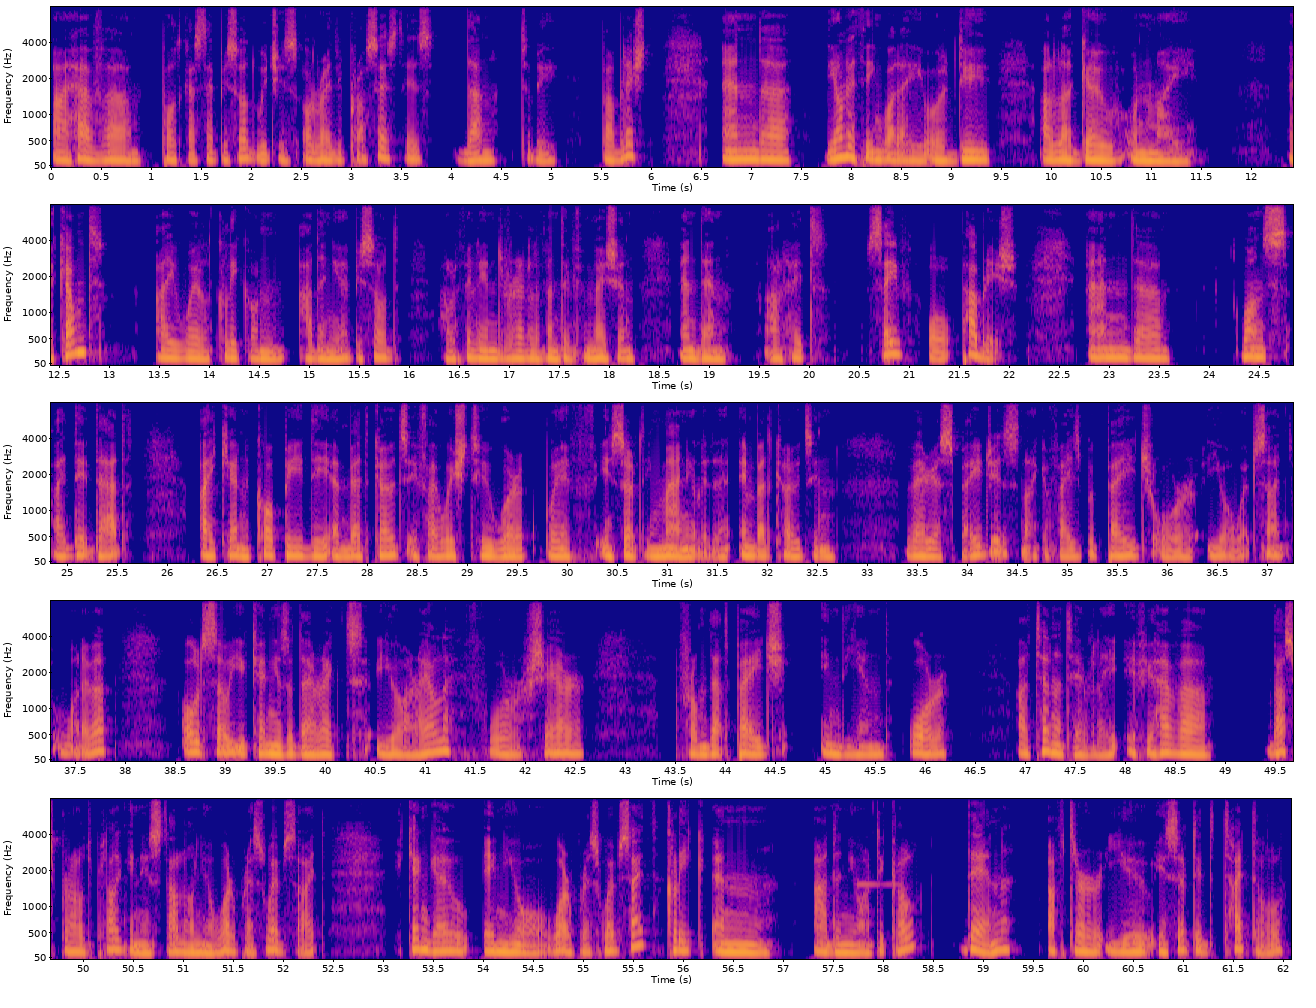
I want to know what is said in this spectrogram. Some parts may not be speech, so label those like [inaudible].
I have a podcast episode which is already processed, is done to be published. And uh, the only thing what I will do, I'll uh, go on my account. I will click on add a new episode. I'll fill in the relevant information and then I'll hit save or publish. And uh, once I did that, I can copy the embed codes if I wish to work with inserting manually the embed codes in various pages, like a Facebook page or your website or whatever. Also, you can use a direct URL for share from that page in the end. Or alternatively, if you have a Buzzsprout plugin installed on your WordPress website, you can go in your WordPress website, click and add a new article. Then, after you inserted the title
